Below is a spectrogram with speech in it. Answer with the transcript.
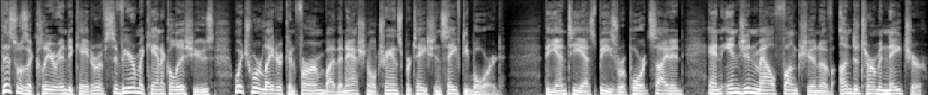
This was a clear indicator of severe mechanical issues, which were later confirmed by the National Transportation Safety Board. The NTSB's report cited an engine malfunction of undetermined nature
